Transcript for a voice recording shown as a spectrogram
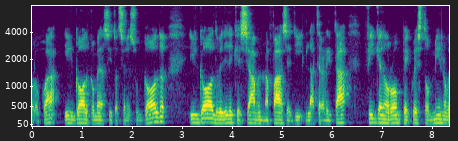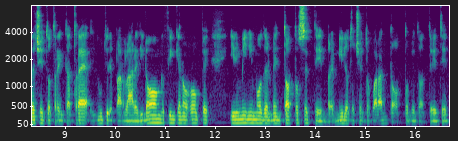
eccolo qua, il gold, com'è la situazione sul gold, il gold vedete che siamo in una fase di lateralità, finché non rompe questo 1933, inutile parlare di long, finché non rompe il minimo del 28 settembre 1848, vedete,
